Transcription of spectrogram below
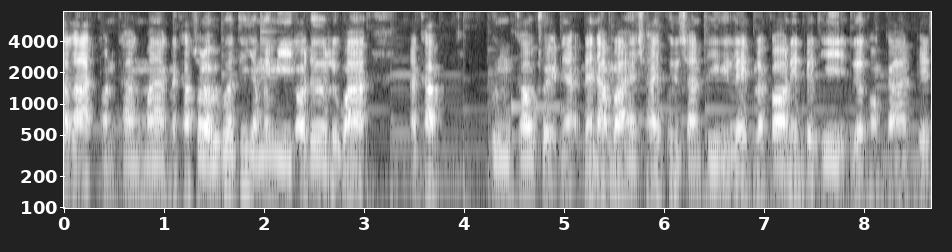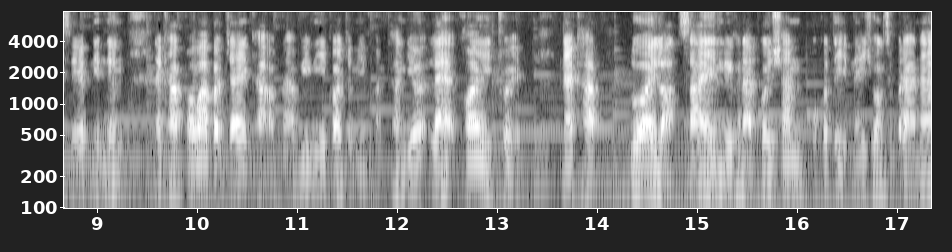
ตลาดค่อนข้างมากนะครับสำหรับเพื่อนๆที่ยังไม่มีออเดอร์หรือว่านะครับ เพิ่งเข้าเทรดเนี่ยแนะนำว่าให้ใช้ position ที่เล็ก แล้วก็เน้นไปที่เรื่องของการ play safe นิดนึงนะครับเพราะว่าปัจจัยข่าวนะครับวีนี้ก็จะมีค่อนข้างเยอะและค่อยเทรดนะครับด้วย lot size หรือขนาด position ปกติในช่วงสัปดาห์หน้า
